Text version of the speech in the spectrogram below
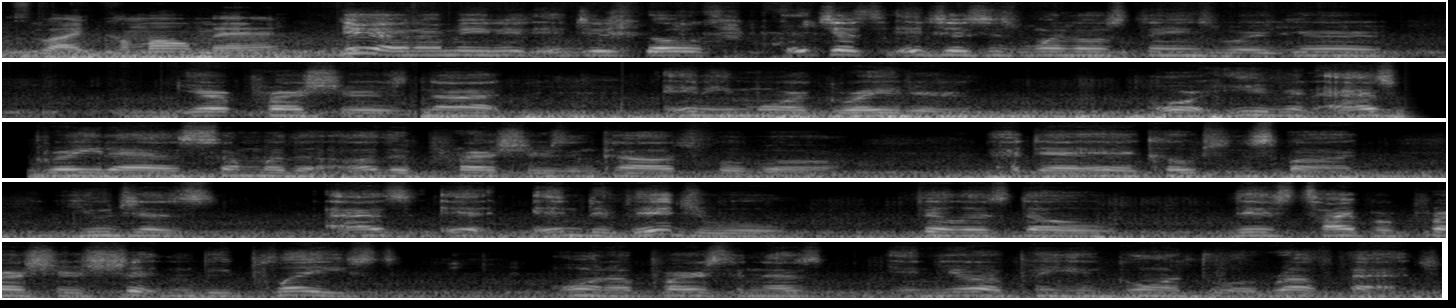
It's like, come on, man. Yeah, and I mean it, it just goes it just it just is one of those things where your your pressure is not any more greater or even as great as some of the other pressures in college football at that head coaching spot. You just as an individual feel as though this type of pressure shouldn't be placed on a person that's in your opinion going through a rough patch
